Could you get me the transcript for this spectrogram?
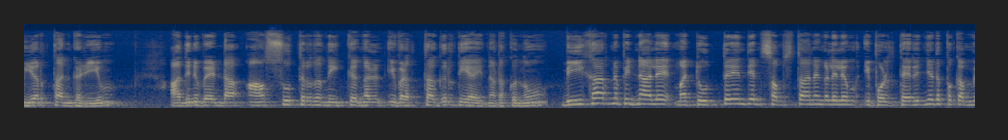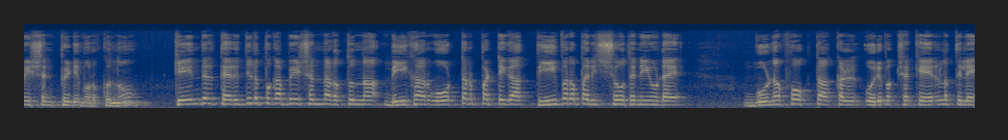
ഉയർത്താൻ കഴിയും. അതിനുവേണ്ട ആസൂത്രിത നീക്കങ്ങൾ ഇവിടെ തകൃതിയായി നടക്കുന്നു. ബീഹാറിന് പിന്നാലെ മറ്റു ഉത്തരേന്ത്യൻ സംസ്ഥാനങ്ങളിലും ഇപ്പോൾ തെരഞ്ഞെടുപ്പ് കമ്മീഷൻ പിടിമുറുക്കുന്നു. കേന്ദ്ര തെരഞ്ഞെടുപ്പ് കമ്മീഷൻ നടത്തുന്ന ബീഹാർ വോട്ടർ പട്ടിക തീവ്ര പരിശോധനയുടെ ഗുണഭോക്താക്കൾ ഒരുപക്ഷെ കേരളത്തിലെ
